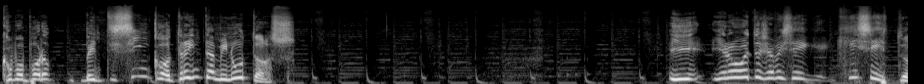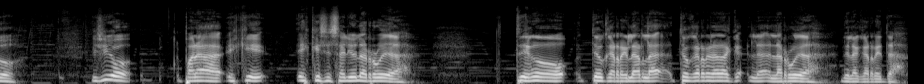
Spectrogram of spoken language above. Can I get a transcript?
Como por 25 o 30 minutos. Y, y en un momento ella me dice, ¿qué es esto? Y yo digo, pará, es que, es que se salió la rueda. Tengo, tengo que arreglar, la, tengo que arreglar la, la- rueda de la carreta.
